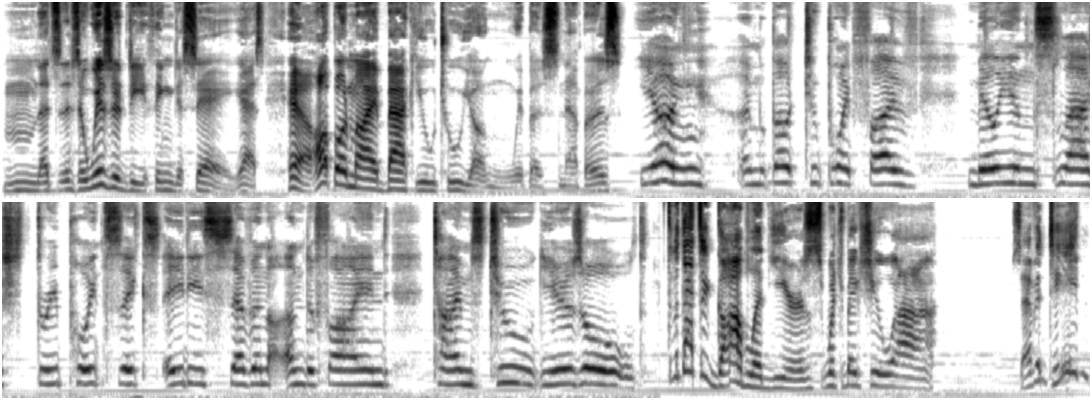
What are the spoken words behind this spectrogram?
Hmm, that's, that's a wizardy thing to say, yes. Here, hop on my back, you two young whippersnappers. Young, I'm about 2.5 million slash 3.687 undefined times 2 years old. But that's in goblin years, which makes you, uh, 17?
